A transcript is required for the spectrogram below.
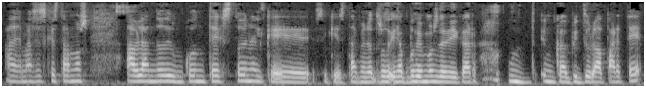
Además es que estamos hablando de un contexto en el que, si quieres, también otro día podemos dedicar un, un capítulo aparte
